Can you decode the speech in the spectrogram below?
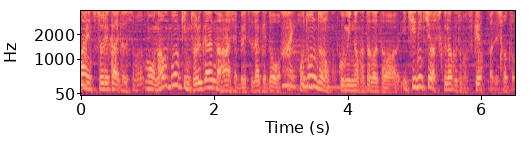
毎日取り替えたとしてももう何本菌取り替えるの話は別だけど、はい。ほとんどの国民の方々は一日は少なくともつけっぱでしょと。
